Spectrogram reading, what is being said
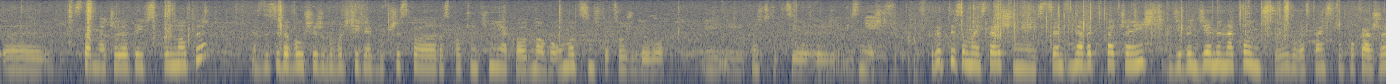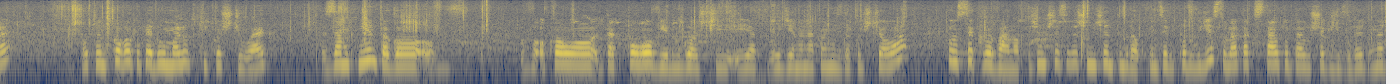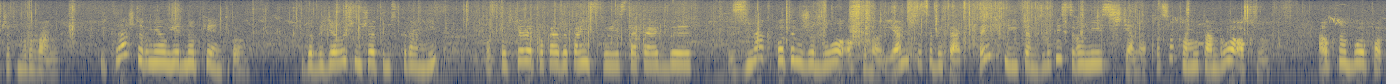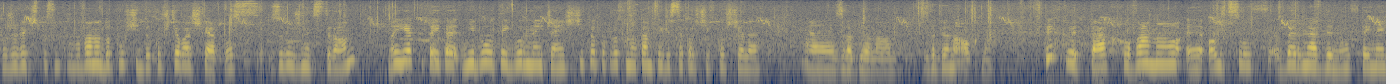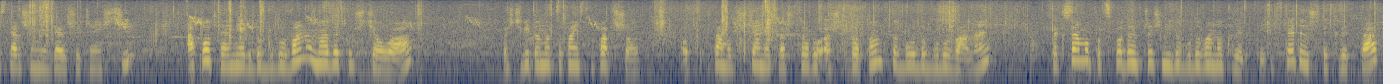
stał na czele tej wspólnoty, zdecydował się, żeby właściwie jakby wszystko rozpocząć niejako od nowa, umocnić to, co już było i, i konstrukcję y, znieść. Krypty są najstarszym miejscem i nawet ta część, gdzie będziemy na końcu, zaraz Państwu pokażę, początkowo tutaj był malutki kościółek, zamknięto go w, w około tak połowie długości, jak wejdziemy na koniec do kościoła, konsekrowano w 1680 roku, więc jakby po 20 latach stał tutaj już jakiś budyneczek murowany. I klasztor miał jedno piętro. Dowiedziałyśmy się o tym z kronik, bo w kościele pokażę Państwu jest taka jakby znak po tym, że było okno. I ja myślę sobie tak, w tej chwili tam z drugiej strony jest ściana, po co komu tam było okno? A okno było po to, że w jakiś sposób próbowano dopuścić do kościoła światło z, z różnych stron. No i jak tutaj te, nie było tej górnej części, to po prostu na tamtej wysokości w kościele e, zrobiono, zrobiono okno. W tych kryptach chowano e, ojców Bernardynów, tej najstarszej, najdalszej części, a potem jak dobudowano nowe kościoła, właściwie to na co Państwo patrzą, od, tam od ściany klasztoru aż dotąd, to było dobudowane. Tak samo pod spodem wcześniej dobudowano krypty. I wtedy już w tych kryptach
